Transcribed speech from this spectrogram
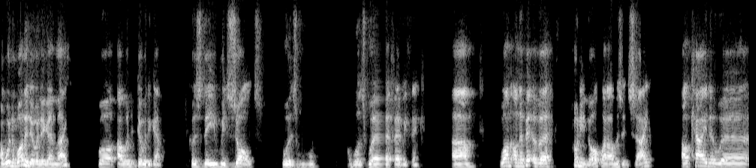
I wouldn't want to do it again, like, but I would do it again because the result was was worth everything. Um, one on a bit of a funny note, while I was inside, Al Qaeda were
